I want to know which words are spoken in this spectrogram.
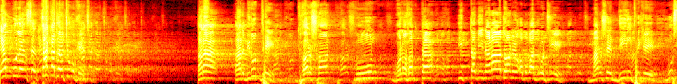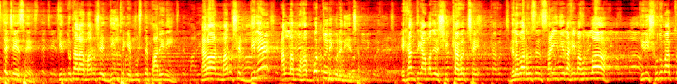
অ্যাম্বুলেন্সের চাকা ধরে চুমু খেয়েছে। তারা তার বিরুদ্ধে ধর্ষণ, খুন, গণহত্যা ইত্যাদি নানা ধরনের অপবাদ রটিয়ে মানুষের দিল থেকে মুছতে চেয়েছে। কিন্তু তারা মানুষের দিল থেকে মুছতে পারেনি, কারণ মানুষের দিলে আল্লাহ মোহাব্বত তৈরি করে দিয়েছেন। এখান থেকে আমাদের শিক্ষা হচ্ছে, দেলওয়ার হোসেন সাইদি রাহিমাহুল্লাহ তিনি শুধুমাত্র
